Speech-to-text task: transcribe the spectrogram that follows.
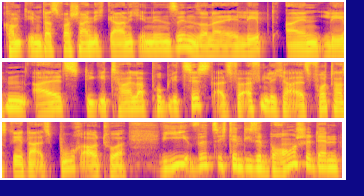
kommt ihm das wahrscheinlich gar nicht in den Sinn, sondern er lebt ein Leben als digitaler Publizist, als Veröffentlicher, als Vortragsredner, als Buchautor. Wie wird sich denn diese Branche denn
